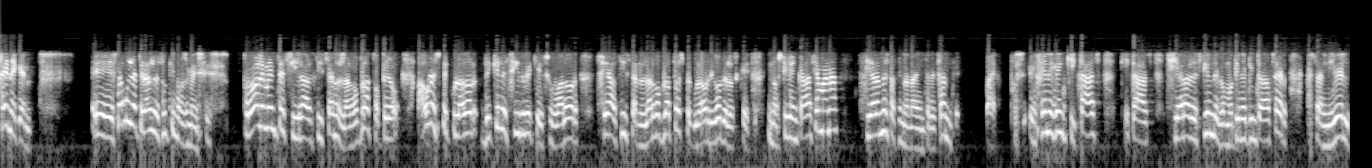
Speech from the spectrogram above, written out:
Heineken eh, está muy lateral en los últimos meses probablemente siga alcista en el largo plazo, pero a un especulador, ¿de qué le sirve que su valor sea alcista en el largo plazo? Especulador, digo, de los que nos siguen cada semana, si ahora no está haciendo nada interesante. Bueno, pues en Heineken quizás, quizás, si ahora desciende como tiene pinta de hacer hasta el nivel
